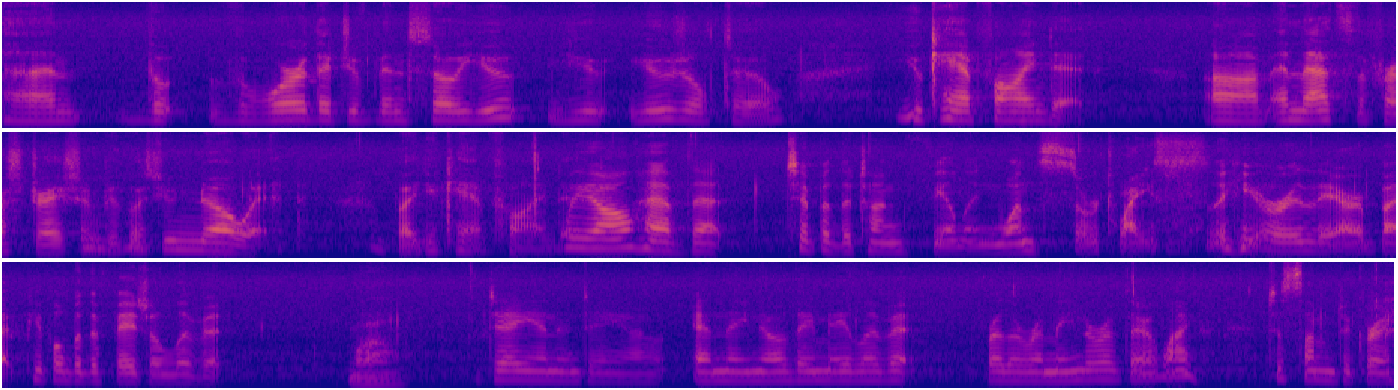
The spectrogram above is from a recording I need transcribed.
and the, the word that you've been so u- u- usual to, you can't find it. Um, and that's the frustration, because you know it, but you can't find it. We all have that tip of the tongue feeling once or twice here or there, but people with aphasia live it Wow. day in and day out, and they know they may live it for the remainder of their life to some degree.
